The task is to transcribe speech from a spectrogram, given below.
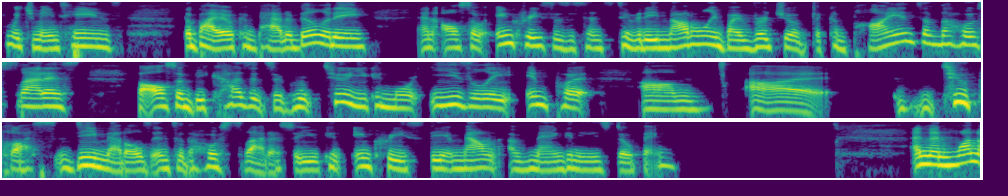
which maintains the biocompatibility and also increases the sensitivity not only by virtue of the compliance of the host lattice, but also because it's a group two, you can more easily input um, uh, two plus D metals into the host lattice so you can increase the amount of manganese doping. And then one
